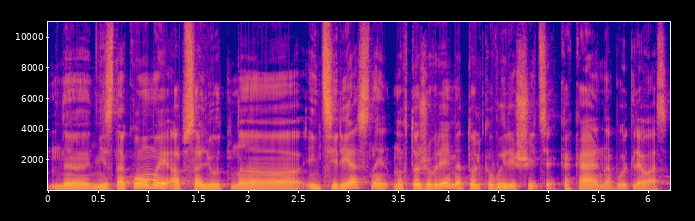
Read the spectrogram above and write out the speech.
незнакомый, абсолютно интересный, но в то же время только вы решите, какая она будет для вас.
